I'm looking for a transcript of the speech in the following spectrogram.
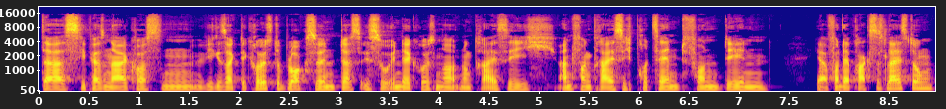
dass die Personalkosten, wie gesagt, der größte Block sind. Das ist so in der Größenordnung 30, Anfang 30 Prozent von den, ja, von der Praxisleistung.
